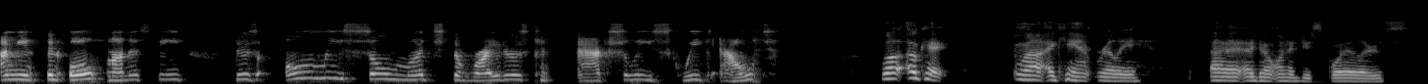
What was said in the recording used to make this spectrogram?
I mean, in all honesty, there's only so much the writers can actually squeak out. Well, okay. Well, I can't really. I, I don't want to do spoilers.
